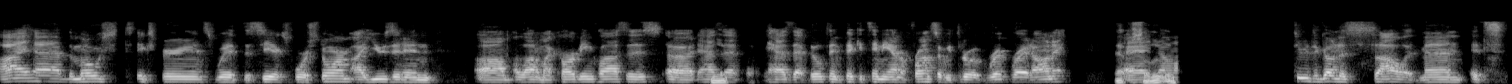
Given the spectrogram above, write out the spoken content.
I have the most experience with the CX4 Storm. I use it in um, a lot of my carbine classes. Uh, it has yep. that has that built-in Picatinny on the front, so we throw a grip right on it. Absolutely. And, um, dude, the gun is solid, man. It's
